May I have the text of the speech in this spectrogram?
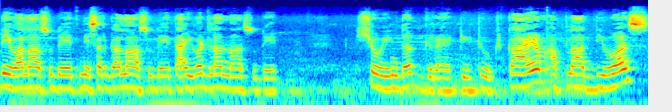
देवाला असू देत निसर्गाला असू देत आईवडिलांना असू देत. शोईंग द ग्रॅटिट्यूड कायम आपला दिवस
